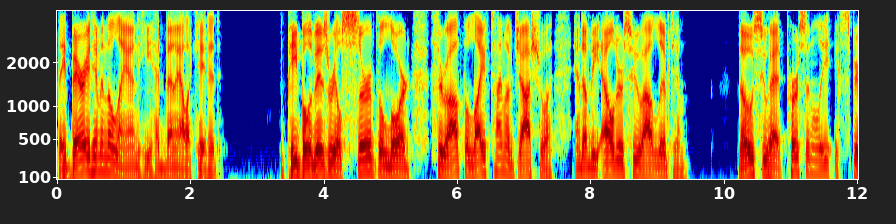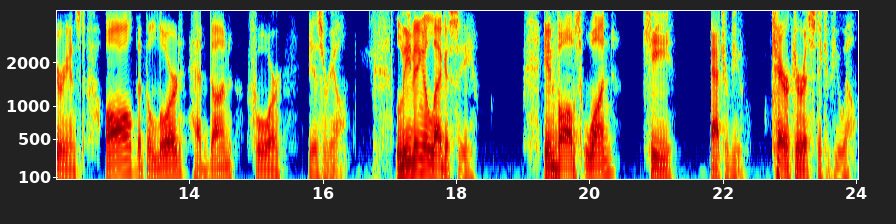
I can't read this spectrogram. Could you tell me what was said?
They buried him in the land he had been allocated. The people of Israel served the Lord throughout the lifetime of Joshua and of the elders who outlived him those who had personally experienced all that the Lord had done for Israel. Leaving a legacy involves one key attribute, characteristic, if you will.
